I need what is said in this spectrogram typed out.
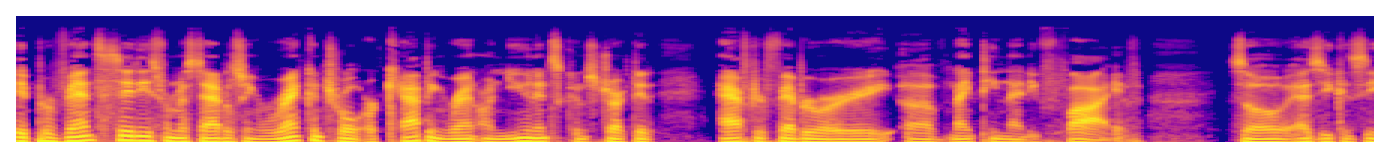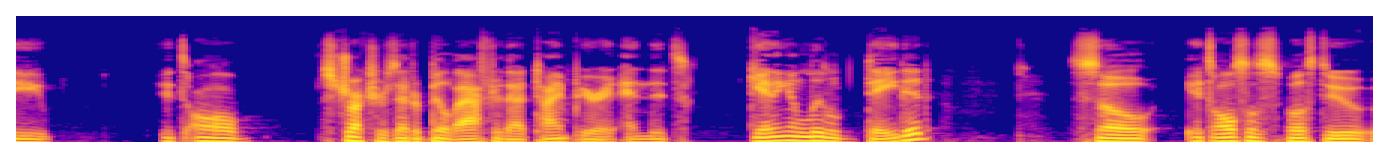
it prevents cities from establishing rent control or capping rent on units constructed after February of 1995. So as you can see, it's all structures that are built after that time period and it's getting a little dated so it's also supposed to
